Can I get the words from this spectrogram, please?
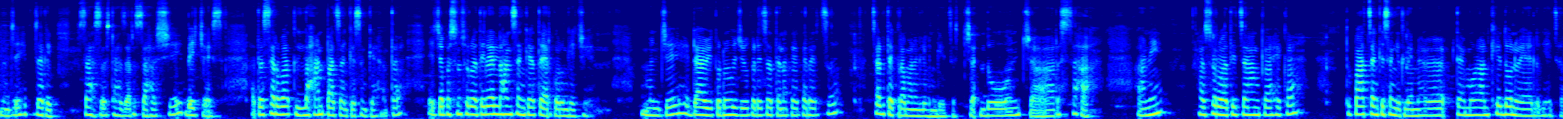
म्हणजे हे झाले सहासष्ट हजार सहाशे बेचाळीस. आता सर्वात लहान पाच अंकी संख्या. आता याच्यापासून सुरुवातीला लहान संख्या तयार करून घ्यायची. म्हणजे डावीकडून उजवीकडे जाताना काय करायचं? चढत्या क्रमाने लिहून घ्यायचं. चा दोन चार सहा. आणि हा सुरुवातीचा अंक आहे का? तो पाच अंकी सांगितले आहे त्यामुळे आणखी दोन वेळा घ्यायचा.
